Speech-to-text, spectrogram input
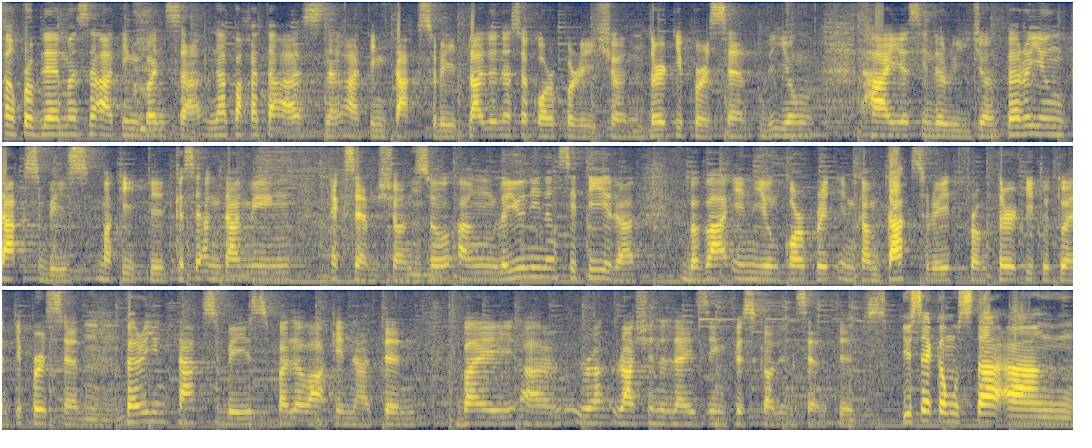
Ang problema sa ating bansa, napakataas ng ating tax rate, lalo na sa corporation, 30%, yung highest in the region. Pero yung tax base, makitid kasi ang daming exemption. So, ang layunin ng SITIRA, babain yung corporate income tax rate from 30 to 20%, pero yung tax base, palawakin natin by uh, ra- rationalizing fiscal incentives. Yusek, kamusta ang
